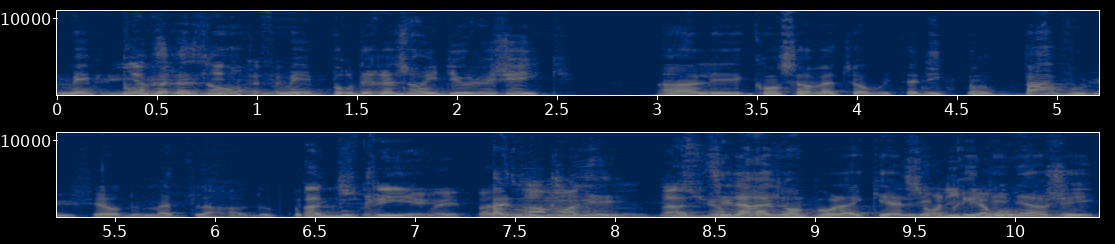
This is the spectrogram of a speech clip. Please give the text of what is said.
Mais, pour, des raisons, tout à fait. mais pour des raisons idéologiques. Hein, les conservateurs britanniques n'ont pas voulu faire de matelas de protection. Pas de bouclier. Oui, Pas de bouclier. C'est la raison pour laquelle les prix l'énergie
